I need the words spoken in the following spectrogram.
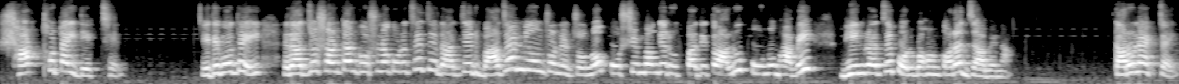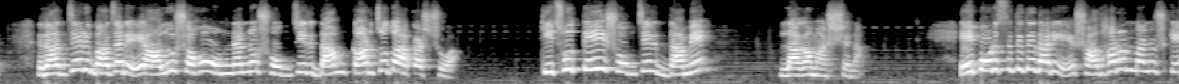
স্বার্থটাই দেখছেন। ইতিমধ্যেই রাজ্য সরকার ঘোষণা করেছে যে রাজ্যের বাজার নিয়ন্ত্রণের জন্য পশ্চিমবঙ্গের উৎপাদিত আলু কোনোভাবেই ভিন রাজ্যে পরিবহন করা যাবে না। কারণ একটাই, রাজ্যের বাজারে আলু সহ অন্যান্য সবজির দাম কার্যত আকাশ ছোঁয়া। কিছুতেই সবজির দামে লাগাম আসছে না। এই পরিস্থিতিতে দাঁড়িয়ে সাধারণ মানুষকে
